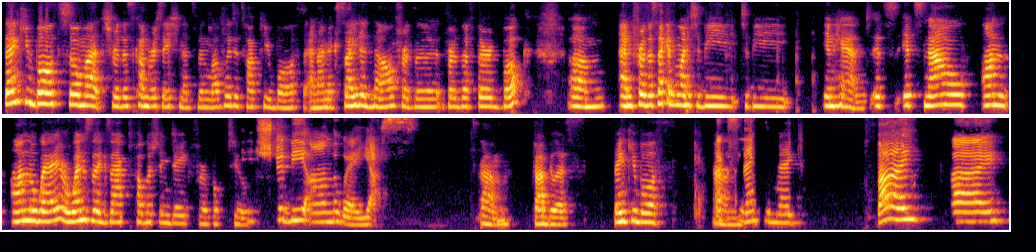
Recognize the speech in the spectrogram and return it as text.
thank you both so much for this conversation. It's been lovely to talk to you both, and I'm excited now for the for the third book, um, and for the second one to be to be in hand. It's it's now on on the way, or when's the exact publishing date for book two? It should be on the way. Yes. Um, fabulous. Thank you both. Um, Thank you, Meg. Bye. Bye.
